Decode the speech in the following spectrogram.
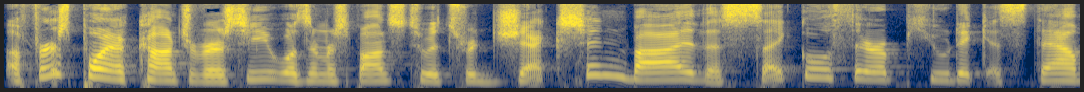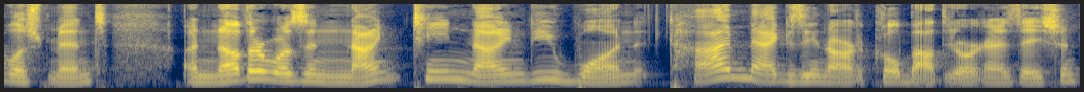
A first point of controversy was in response to its rejection by the psychotherapeutic establishment. Another was in 1991 Time magazine article about the organization,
